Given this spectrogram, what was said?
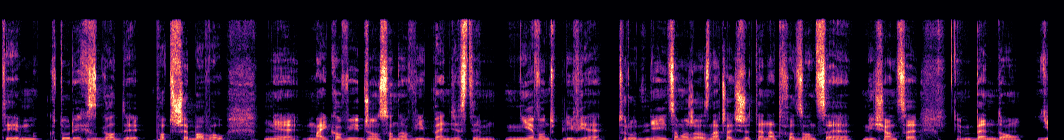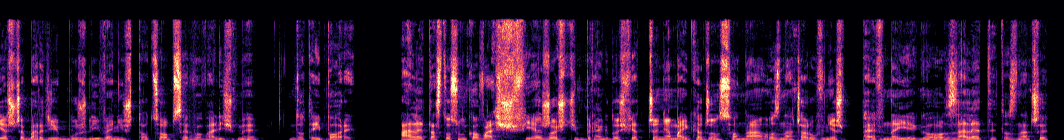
tym, których zgody potrzebował. Mike'owi Johnsonowi będzie z tym niewątpliwie trudniej, co może oznaczać, że te nadchodzące miesiące będą jeszcze bardziej burzliwe niż to, co obserwowaliśmy do tej pory. Ale ta stosunkowa świeżość i brak doświadczenia Mike'a Johnsona oznacza również pewne jego zalety. To znaczy,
